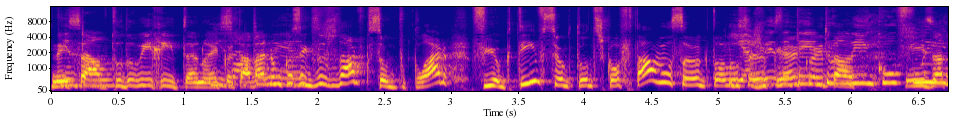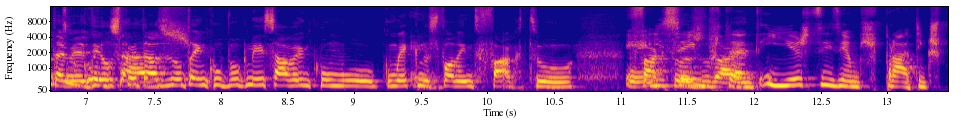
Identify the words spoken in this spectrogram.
Nem então, sabe, tudo irrita, não é? Coitada, não consegues ajudar porque sou, claro, fui eu que tive, sou eu que estou desconfortável, sou eu que estou não e sei o que é, coitado. Ali em conflito, Exatamente, coitados. eles coitados não têm culpa que nem sabem como, como é que é. nos podem de facto, de é, facto isso é ajudar. importante. E estes exemplos práticos,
